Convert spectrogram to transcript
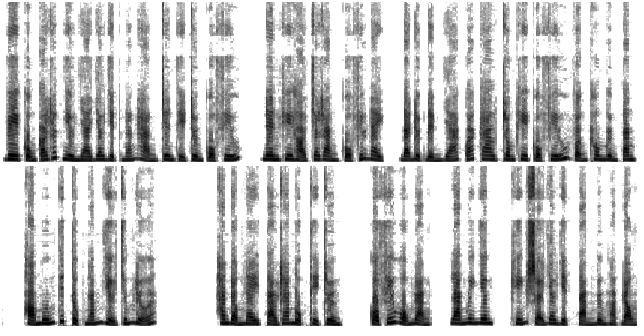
Vì cũng có rất nhiều nhà giao dịch ngắn hạn trên thị trường cổ phiếu, nên khi họ cho rằng cổ phiếu này đã được định giá quá cao trong khi cổ phiếu vẫn không ngừng tăng, họ muốn tiếp tục nắm giữ chúng nữa. Hành động này tạo ra một thị trường cổ phiếu hỗn loạn là nguyên nhân khiến sở giao dịch tạm ngừng hoạt động.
